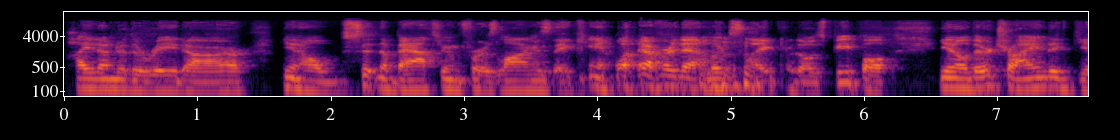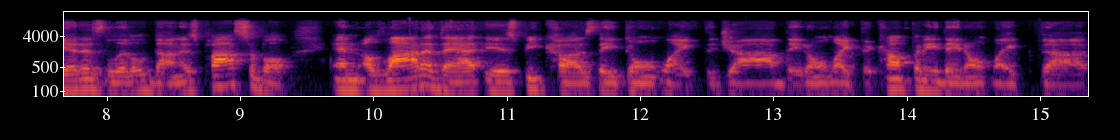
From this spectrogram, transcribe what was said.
hide under the radar, you know, sit in the bathroom for as long as they can, whatever that looks like for those people. You know, they're trying to get as little done as possible. And a lot of that is because they don't like the job, they don't like the company, they don't like the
